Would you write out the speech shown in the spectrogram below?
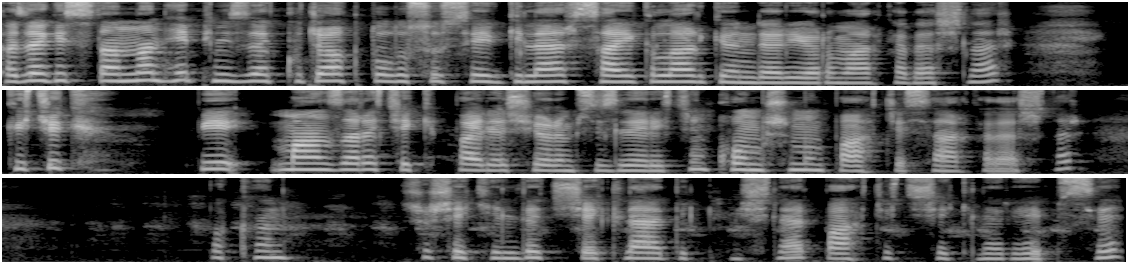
Kazakistan'dan hepinize kucak dolusu sevgiler, saygılar gönderiyorum arkadaşlar. Küçük bir manzara çekip paylaşıyorum sizler için. Komşumun bahçesi arkadaşlar. Bakın şu şekilde çiçekler dikmişler. Bahçe çiçekleri hepsi.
